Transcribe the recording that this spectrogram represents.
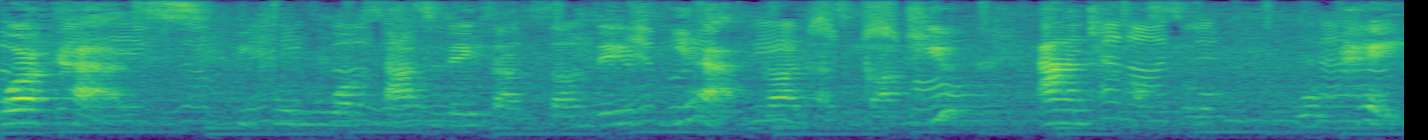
workers people who work Saturdays and Sundays, yeah, God has got you, and hustle will pay.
